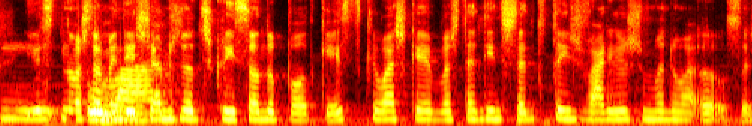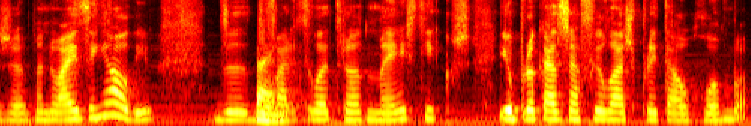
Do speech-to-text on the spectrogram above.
E Isso nós também deixamos na descrição do podcast, que eu acho que é bastante interessante. Tu tens vários manuais, ou seja, manuais em áudio de, de vários eletrodomésticos. Eu por acaso já fui lá espreitar o romba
